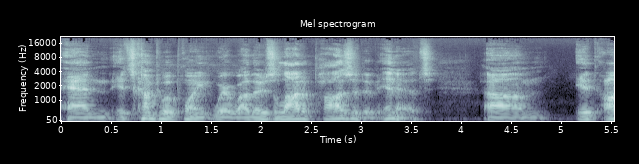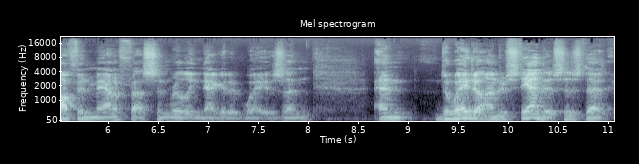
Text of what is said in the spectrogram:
and it's come to a point where while there's a lot of positive in it. Um, it often manifests in really negative ways. And and the way to understand this is that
